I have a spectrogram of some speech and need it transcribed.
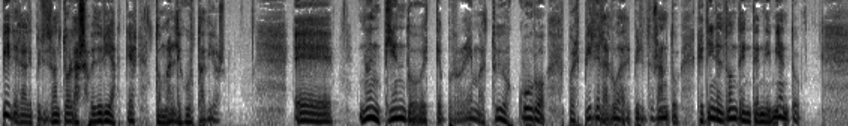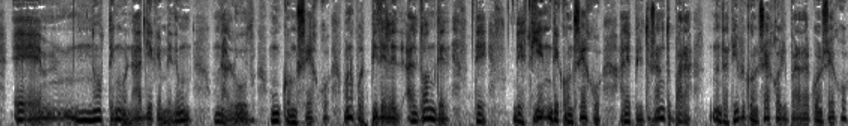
pídele al Espíritu Santo la sabiduría, que es tomarle gusto a Dios. Eh, no entiendo este problema, estoy oscuro, pues pide la luz al Espíritu Santo, que tiene el don de entendimiento. Eh, no tengo nadie que me dé una luz, un consejo. Bueno, pues pídele al don de, de, de, consejo al Espíritu Santo para recibir consejos y para dar consejo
